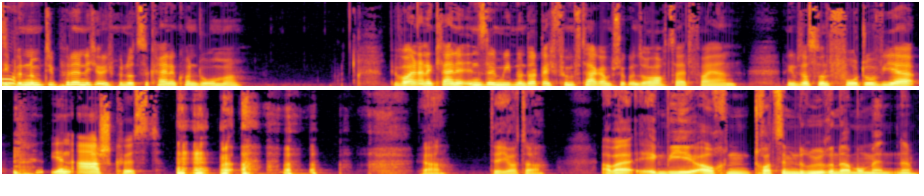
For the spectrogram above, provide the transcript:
Sie benimmt die Pille nicht und ich benutze keine Kondome. Wir wollen eine kleine Insel mieten und dort gleich fünf Tage am Stück unsere Hochzeit feiern. Da gibt es auch so ein Foto, wie er ihren Arsch küsst. Ja, der Jota. Aber irgendwie auch ein, trotzdem ein rührender Moment, ne?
